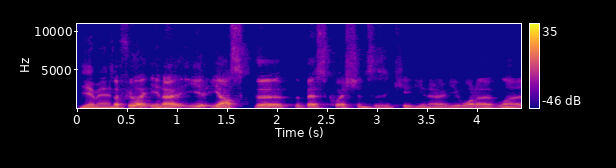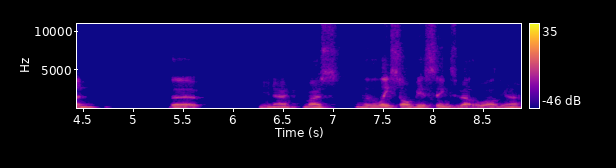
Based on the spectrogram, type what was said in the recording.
Yeah, man. So I feel like you know, you, you ask the the best questions as a kid. You know, you want to learn the you know most the least obvious things about the world. You know.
